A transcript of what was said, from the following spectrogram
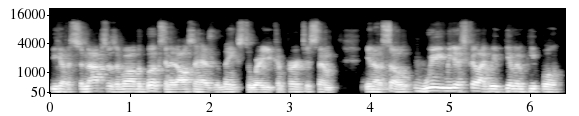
you have a synopsis of all the books, and it also has the links to where you can purchase them. You know, so we we just feel like we've given people,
